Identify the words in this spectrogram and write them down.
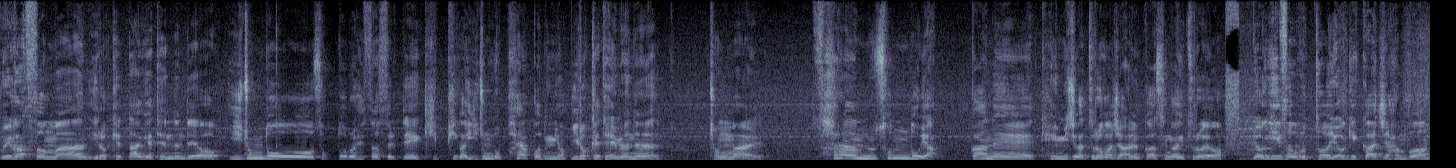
외곽선만 이렇게 따게 됐는데요. 이 정도 속도로 했었을 때 깊이가 이 정도 파였거든요. 이렇게 되면은 정말 사람 손도 약 간의 데미지가 들어가지 않을까 생각이 들어요. 여기서부터 여기까지 한번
